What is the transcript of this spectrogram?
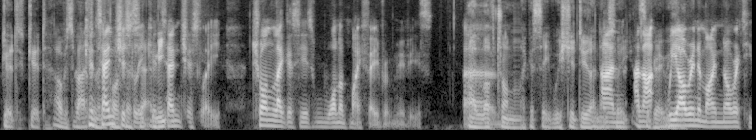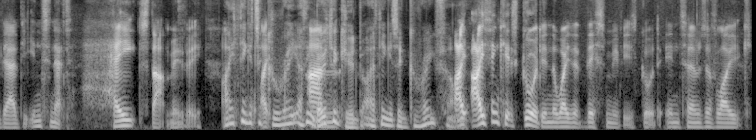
Good, good. I was about to Contentiously. I mean, contentiously, Tron Legacy is one of my favorite movies. I love um, Tron Legacy. We should do that next and, week. And That's a I, great we are in a minority there. The internet hates that movie. I think it's a like, great. I think both are good, but I think it's a great film. I, I think it's good in the way that this movie is good in terms of like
